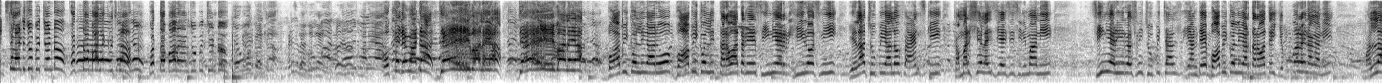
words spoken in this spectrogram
ఎక్సలెంట్ చూపించండు. కొత్త బాలకృష్ణ. కొత్త బాలయ్యను చూపించిండు. ఒక్కటే మాట. జై బాలయ్య! జై బాలయ్య! బాబీ కొల్లి గారు బాబీ కొల్లి తర్వాతనే సీనియర్ హీరోస్ని ఎలా చూపియాలో ఫ్యాన్స్కి కమర్షియలైజ్ చేసి సినిమాని సీనియర్ హీరోస్ని చూపించాలి అంటే బాబీ కొల్లి గారి తర్వాత ఎవరైనా కానీ మళ్ళా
